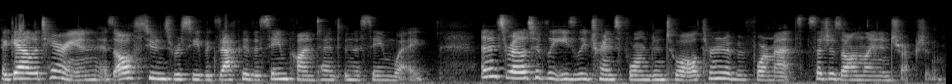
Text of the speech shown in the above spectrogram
egalitarian, as all students receive exactly the same content in the same way, and it's relatively easily transformed into alternative formats such as online instruction.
